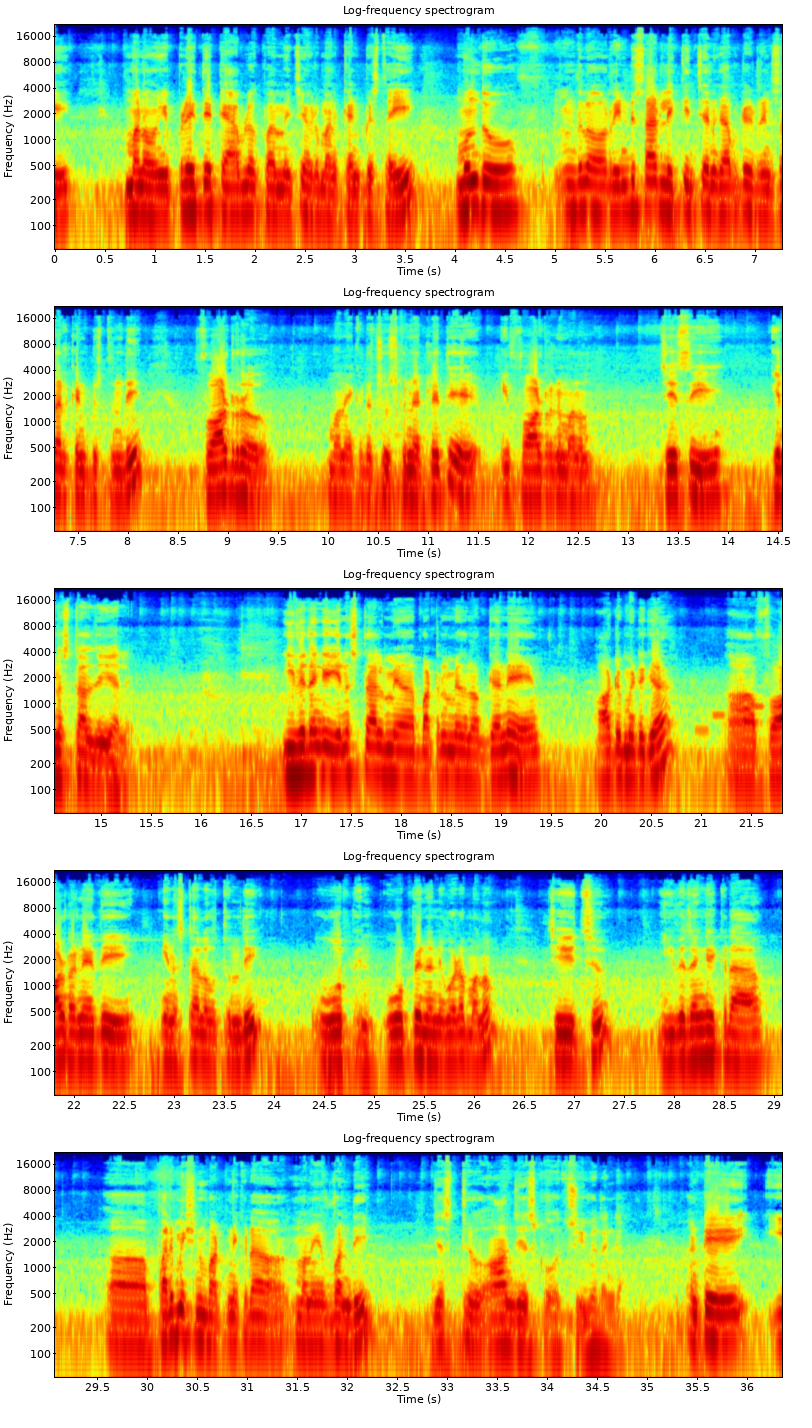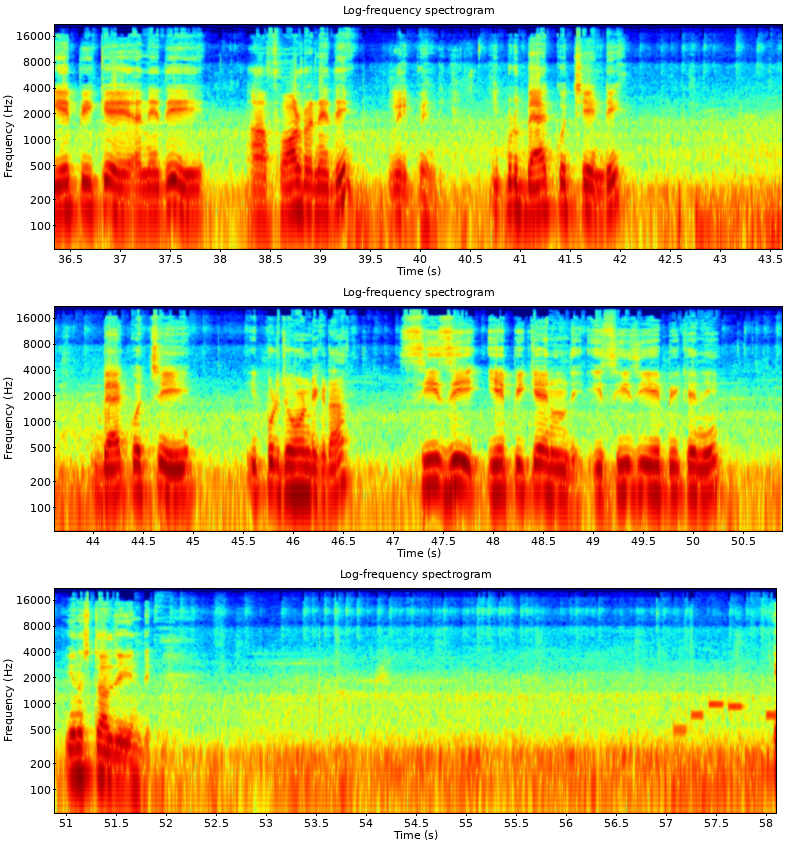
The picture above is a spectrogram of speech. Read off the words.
మనం ఎప్పుడైతే ట్యాబ్లోకి పంపించాం ఇక్కడ మనకి కనిపిస్తాయి. ముందు ఇందులో రెండు సార్లు ఎక్కించాను కాబట్టి రెండుసార్లు రెండు సార్లు కనిపిస్తుంది. ఫోల్డర్ మనం ఇక్కడ చూసుకున్నట్లయితే ఈ ఫోల్డర్ని మనం చేసి ఇన్స్టాల్ చేయాలి. ఈ విధంగా ఇన్స్టాల్ బటన్ మీద నొక్కగానే ఆటోమేటిక్గా ఆ ఫోల్డర్ అనేది ఇన్స్టాల్ అవుతుంది. ఓపెన్ ఓపెన్ అని కూడా మనం చేయొచ్చు. ఈ విధంగా ఇక్కడ పర్మిషన్ బటన్ ఇక్కడ మనం ఇవ్వండి. జస్ట్ ఆన్ చేసుకోవచ్చు ఈ విధంగా. అంటే ఏపీకే అనేది ఆ ఫోల్డర్ అనేది వెళ్ళిపోయింది ఇప్పుడు బ్యాక్ వచ్చేయండి. బ్యాక్ వచ్చి ఇప్పుడు చూడండి ఇక్కడ సీజీ ఏపీకే అని ఉంది. ఈ సీజీ ఏపీకేని ఇన్స్టాల్ చేయండి.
